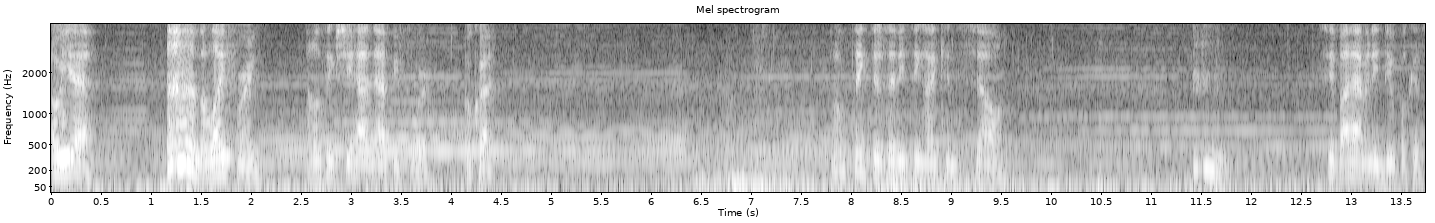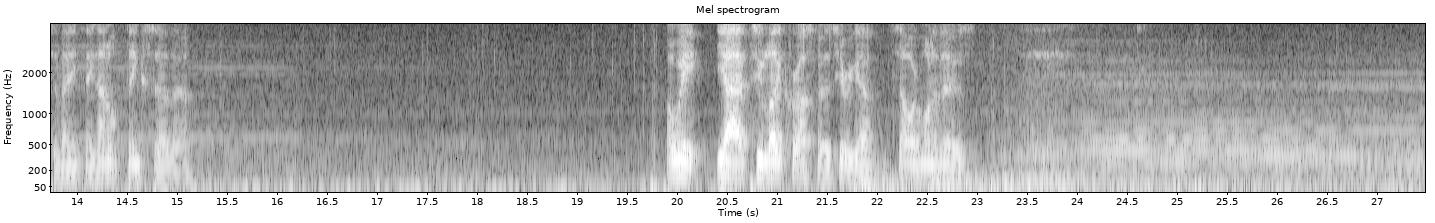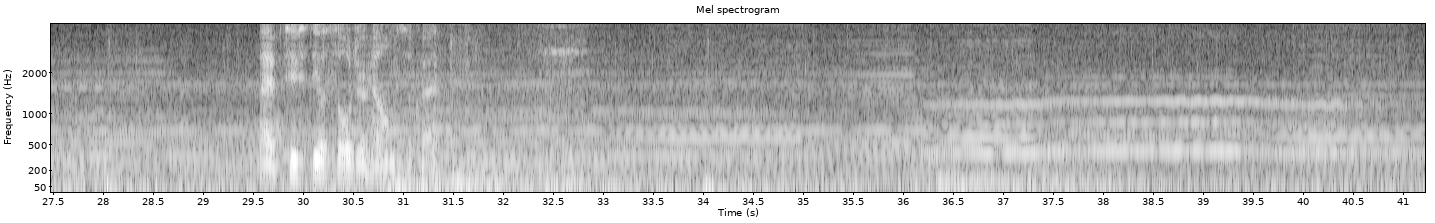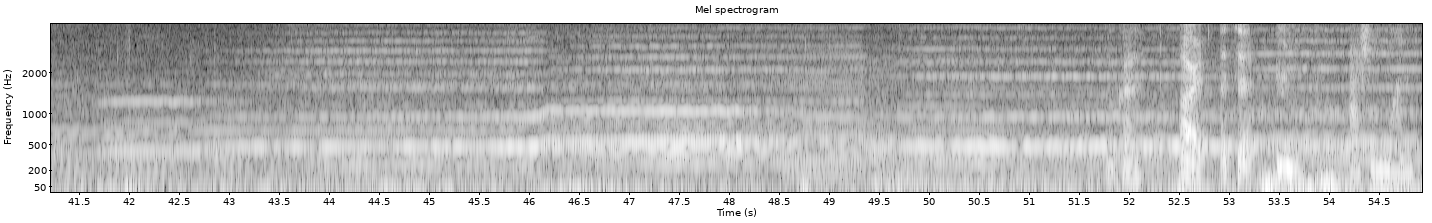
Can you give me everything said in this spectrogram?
Oh yeah, the life ring. I don't think she had that before. Okay. I don't think there's anything I can sell. See if I have any duplicates of anything. I don't think so though. Oh wait, yeah, I have two light crossbows. Here we go. Sell her one of those. I have two steel soldier helms. Okay. Okay. That's it. Ashen one.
